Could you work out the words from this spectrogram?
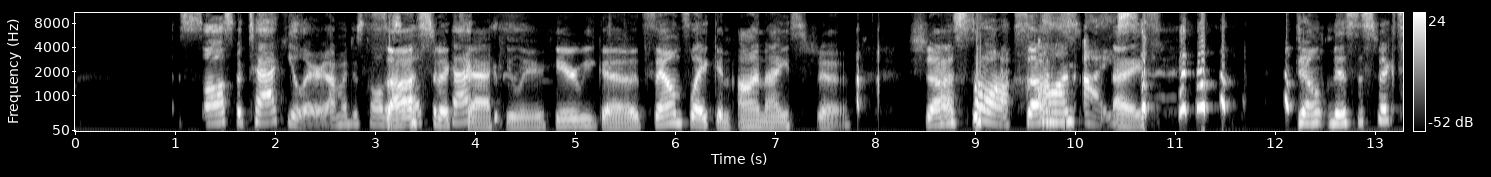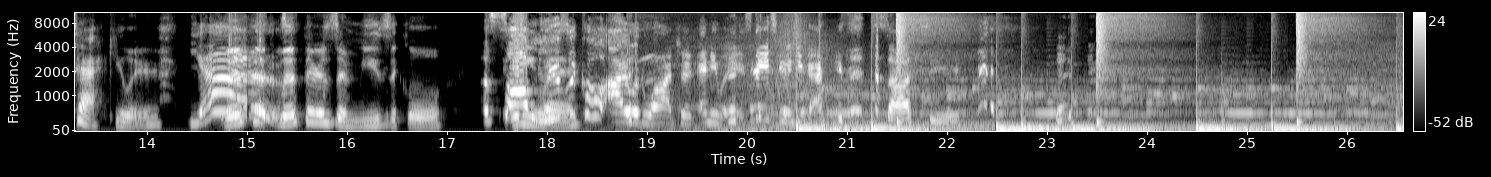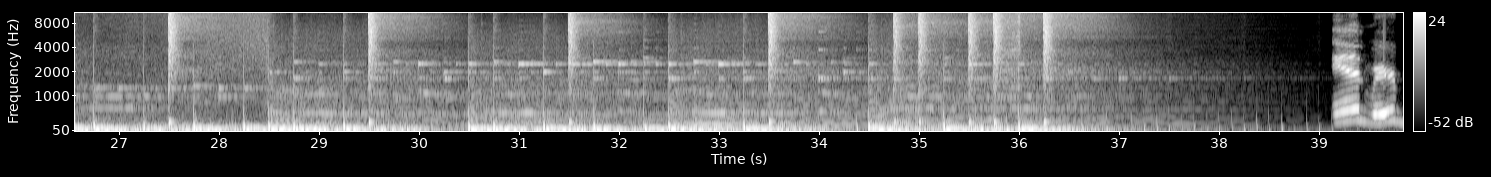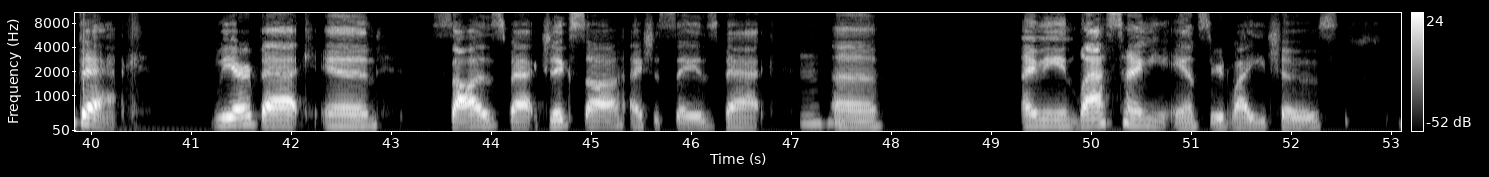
Saw Spectacular. I'm gonna just call it Saw Spectacular. spectacular. Here we go. It sounds like an on ice show. Shaw Saw Saw on ice. ice. Don't miss the spectacular. Yes. If, it, there's a musical, a Saw Anyway. musical, I would watch it. Anyway, stay tuned, you guys. Saw 2. And we're back. We are back, and Saw is back. Jigsaw, I should say, is back. Mhm. Uh, I mean, last time you answered why you chose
